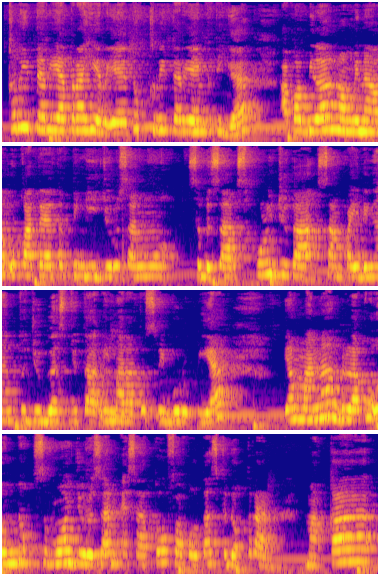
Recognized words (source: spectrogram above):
Kriteria terakhir yaitu kriteria yang ketiga, apabila nominal UKT tertinggi jurusanmu sebesar 10 juta sampai dengan 17 juta 500 ribu rupiah, yang mana berlaku untuk semua jurusan S1 Fakultas Kedokteran. Maka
